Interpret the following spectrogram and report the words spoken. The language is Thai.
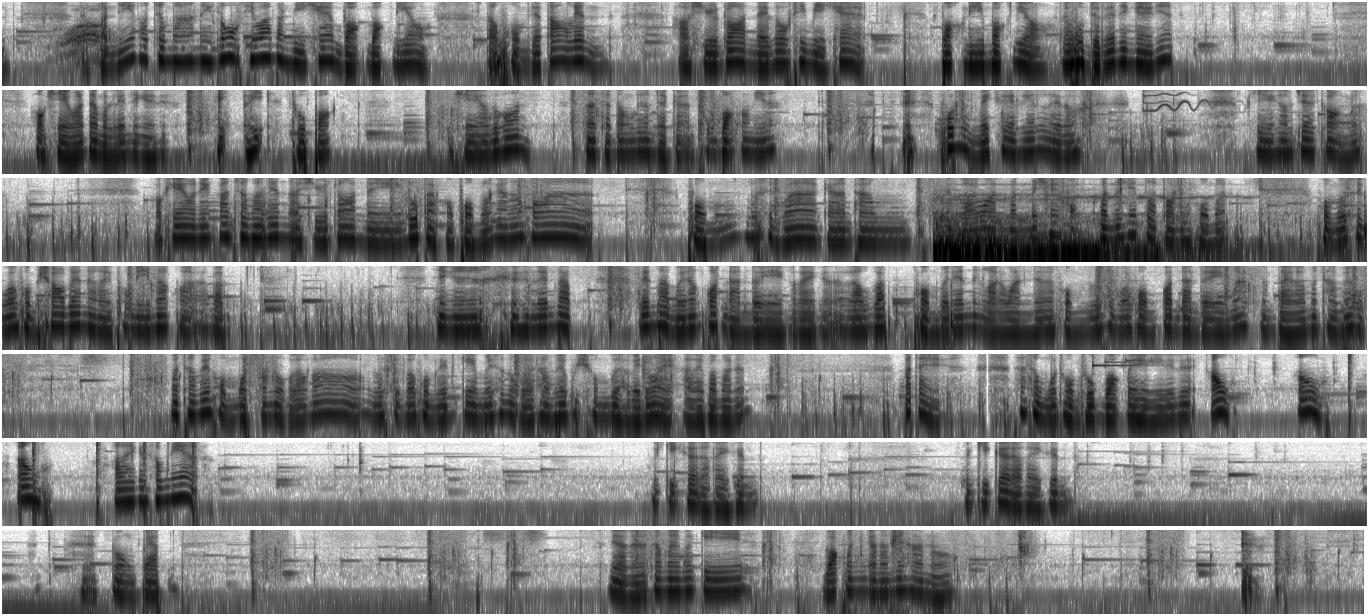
แต่วันนี้เราจะมาในโลกที่ว่ามันมีแค่บล็อกบล็อกเดียว แล้วผมจะต้องเล่น เอาชีวิตรอดในโลกที่มีแค่บล็อกนี้บล็อกเดียว แล้วผมจะเล่นยังไงเนี่ยโอเคว่าแต่มันเล่นยังไงเนี่ย ฮ้ยเฮ้ยทุบบล็อกโอเคครับทุกคน น่าจะต้องเริ่มจากการทุบบล็อกตรงนี้นะพูดผมไม่เคยเล่นเลยเนาะโอเคครับเจอกล่องนะโอเค วันนี้ก็จะมาเล่นเอาชีวิตรอดในรูปแบบของผมแล้วกันนะเพราะว่า ผมรู้สึกว่าการทำหนึ่งร้อยวันมันไม่ใช่ของมันไม่ใช่ตัวตนของผมอะผมรู้สึกว่าผมชอบเล่นอะไรพวกนี้มากกว่าแบบ ยังไงคือเล่นแบบเล่นแบบไม่ต้องกดดันตัวเองอะไรกันแล้วแบบผมไปเล่นหนึ่งร้อยวันใช่ไหมผมรู้สึกว่าผมกดดันตัวเองมากเกินไปแล้วมันทำให้ผมมันทำให้ผมหมดสนุกแล้วก็รู้สึกว่าผมเล่นเกมไม่สนุกแล้วทำให้ผู้ชมเบื่อไปด้วยอะไรประมาณนั้นว่าแต่ถ้าสมมติผมทุบบล็อกไปอย่างนี้เรื่อยๆ เอ้า เอ้า เอ้า อะไรกันครับเนี่ย กี้เกิดอะไรขึ้น เมื่อกี้เกิดอะไรขึ้นงงแป๊บเดี๋ยวนะทำไมเมื่อกี้บล็อกมันอันนั้นไม่ทันเหรอ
